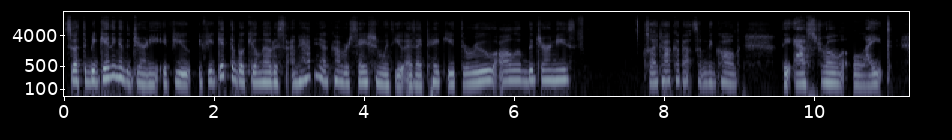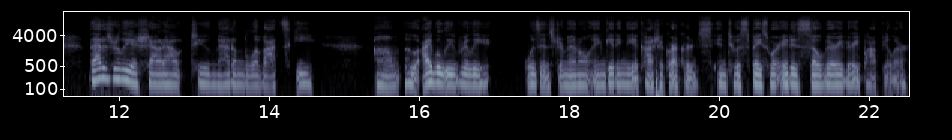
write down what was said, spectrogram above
So at the beginning of the journey, if you if you get the book, you'll notice I'm having a conversation with you as I take you through all of the journeys. So I talk about something called the astral light. That is really a shout out to Madame Blavatsky, um, who I believe really was instrumental in getting the Akashic Records into a space where it is so very, very popular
